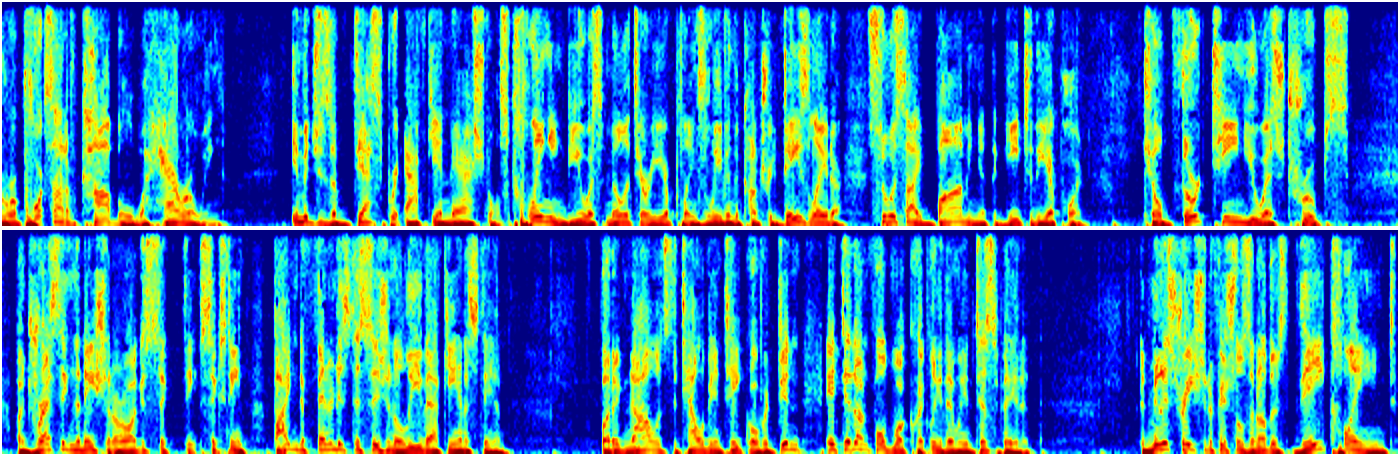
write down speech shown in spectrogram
The reports out of Kabul were harrowing. Images of desperate Afghan nationals clinging to U.S. military airplanes leaving the country. Days later, suicide bombing at the gate to the airport killed 13 U.S. troops. Addressing the nation on August 16th, Biden defended his decision to leave Afghanistan, but acknowledged the Taliban takeover didn't it did unfold more quickly than we anticipated. Administration officials and others they claimed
